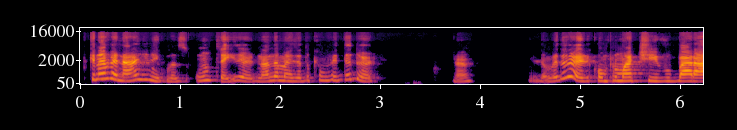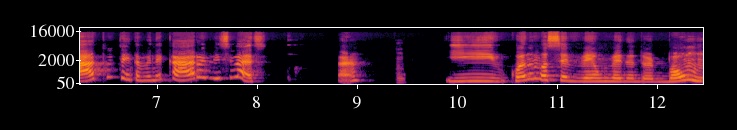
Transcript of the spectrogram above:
Porque, na verdade, Nicolas, um trader nada mais é do que um vendedor. Né? Ele é um vendedor, ele compra um ativo barato e tenta vender caro e vice-versa. Tá? E quando você vê um vendedor bom,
